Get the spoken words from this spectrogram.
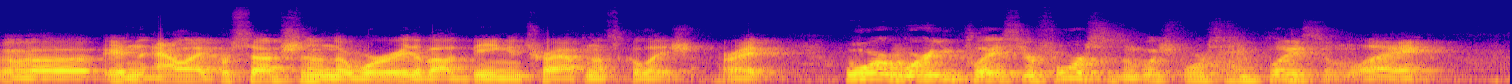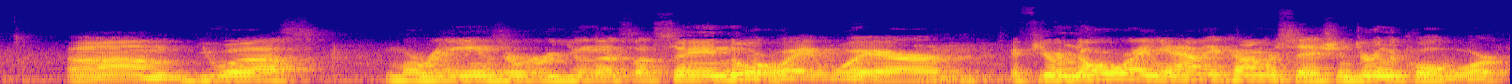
uh, in Allied perception, and they're worried about being entrapped in escalation, right? Or where you place your forces and which forces you place them, like um, U.S. Marines or units, let's say in Norway, where if you're in Norway and you're having a conversation during the Cold War,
